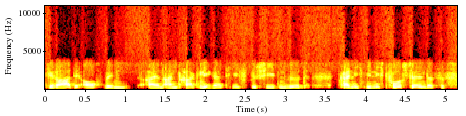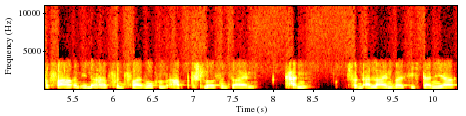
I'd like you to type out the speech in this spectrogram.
gerade auch wenn ein Antrag negativ beschieden wird, kann ich mir nicht vorstellen, dass das Verfahren innerhalb von zwei Wochen abgeschlossen sein kann. Schon allein, weil sich dann ja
